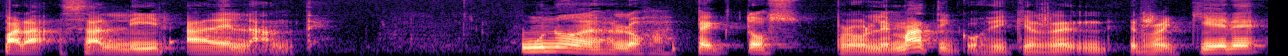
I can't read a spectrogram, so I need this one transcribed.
para salir adelante. Uno de los aspectos problemáticos y que requiere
